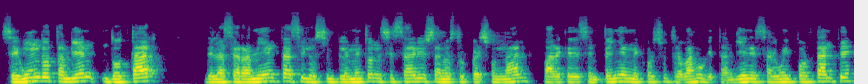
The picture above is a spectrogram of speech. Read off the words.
Segundo, también dotar de las herramientas y los implementos necesarios a nuestro personal para que desempeñen mejor su trabajo, que también es algo importante.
